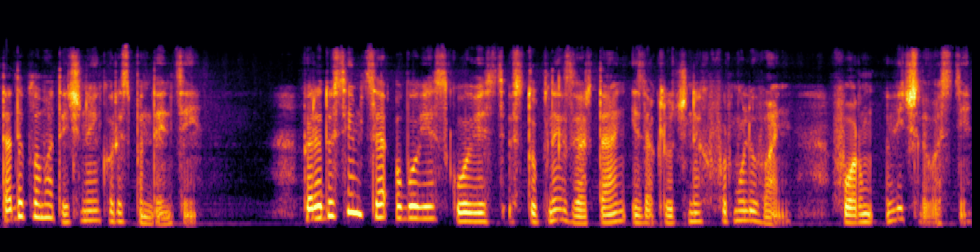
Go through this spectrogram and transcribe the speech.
та дипломатичної кореспонденції. Передусім, це обов'язковість вступних звертань і заключних формулювань, форм вічливості.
